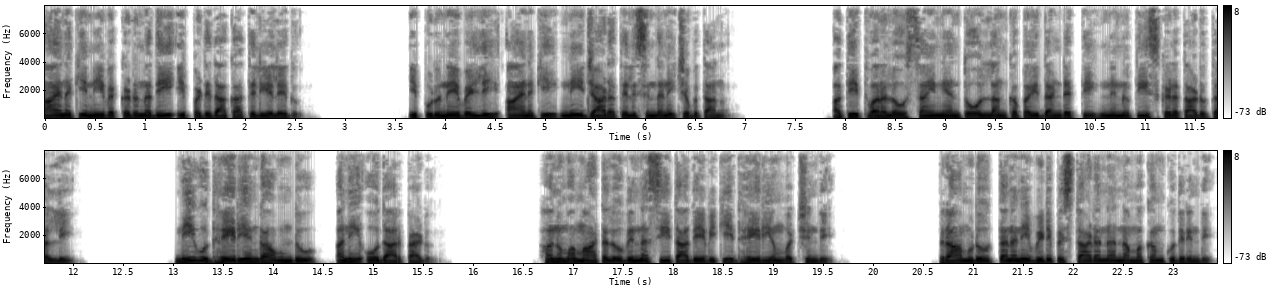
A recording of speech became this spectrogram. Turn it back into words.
ఆయనకి నీవెక్కడున్నది ఇప్పటిదాకా తెలియలేదు. ఇప్పుడు నే వెళ్ళి ఆయనకి నీ జాడ తెలిసిందని చెబుతాను. అతి త్వరలో సైన్యంతో లంకపై దండెత్తి నిన్ను తీసుకెడతాడు తల్లి. నీవు ధైర్యంగా ఉండు అని ఓదార్పాడు. హనుమ మాటలు విన్న సీతాదేవికి ధైర్యం వచ్చింది. రాముడు తనని విడిపిస్తాడన్న నమ్మకం కుదిరింది.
